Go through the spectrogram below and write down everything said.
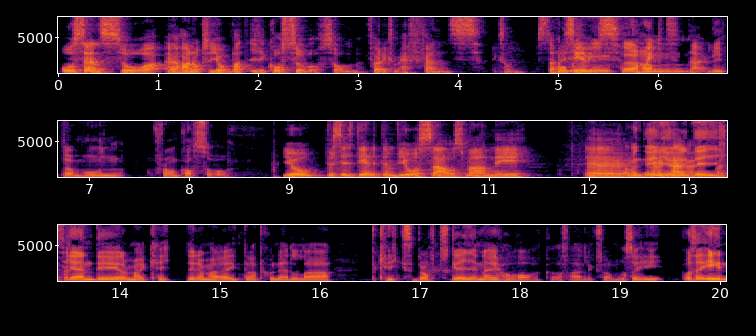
Och sen så eh, har han också jobbat i Kosovo som för liksom, FNs liksom, stabiliseringsprojekt. Påminner inte han lite om hon från Kosovo? Jo, precis. Det är en liten Vjosa Osmani Eh, ja, men det är juridiken, det är, de här, det är de här internationella krigsbrottsgrejerna i Haag och så här liksom. Och så, i, och så in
